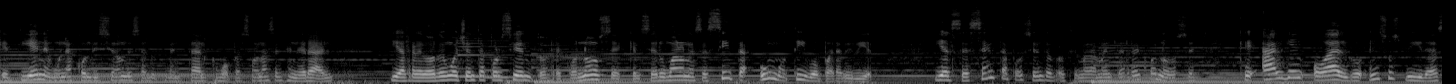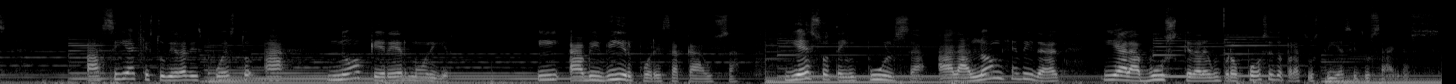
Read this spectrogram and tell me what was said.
que tienen una condición de salud mental como personas en general, y alrededor de un 80% reconoce que el ser humano necesita un motivo para vivir. Y el 60% aproximadamente reconoce que alguien o algo en sus vidas hacía que estuviera dispuesto a no querer morir y a vivir por esa causa. Y eso te impulsa a la longevidad y a la búsqueda de un propósito para tus días y tus años.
